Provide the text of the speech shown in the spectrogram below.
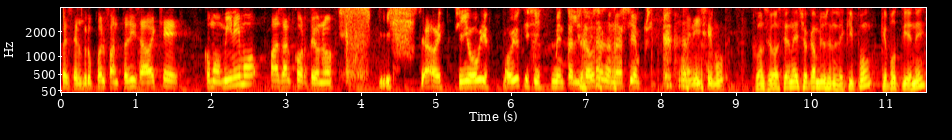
pues el grupo del Fantasy sabe que como mínimo pasa al corte o no. sí, obvio, obvio que sí. Mentalizados a ganar siempre. Buenísimo. Juan Sebastián ha hecho cambios en el equipo. ¿Qué bot tiene?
